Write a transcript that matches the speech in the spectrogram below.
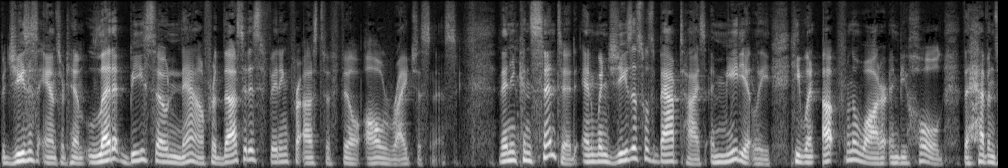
But Jesus answered him, Let it be so now, for thus it is fitting for us to fulfill all righteousness. Then he consented, and when Jesus was baptized, immediately he went up from the water, and behold, the heavens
